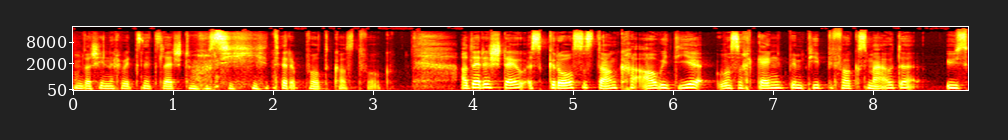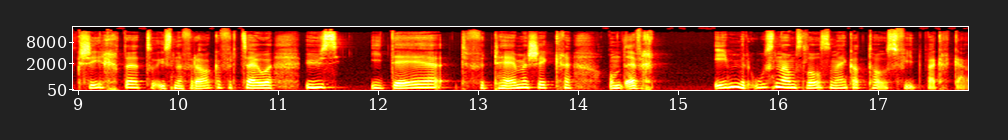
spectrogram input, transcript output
Und wahrscheinlich wird es nicht das letzte Mal sein in dieser Podcast-Folge. An dieser Stelle ein grosses Dank an alle die, die sich gerne beim Pipifax melden, uns Geschichten zu unseren Fragen erzählen, uns Ideen für Themen schicken und einfach immer ausnahmslos mega tolles Feedback geben.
